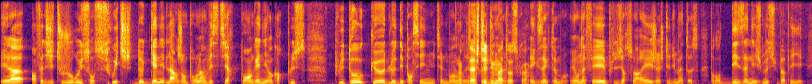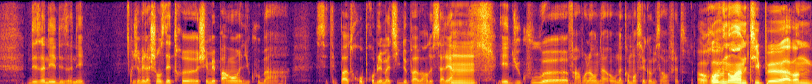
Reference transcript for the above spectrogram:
Et là, en fait, j'ai toujours eu son switch de gagner de l'argent pour l'investir, pour en gagner encore plus, plutôt que de le dépenser inutilement. Donc t'as acheté du euh, matos quoi. Exactement. Et on a fait plusieurs soirées, j'ai acheté du matos. Pendant des années, je me suis pas payé. Des années et des années. J'avais la chance d'être chez mes parents et du coup, bah, c'était pas trop problématique de pas avoir de salaire. Mhm. Et du coup, euh, enfin voilà, on a, on a commencé comme ça en fait. Revenons un petit peu avant de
